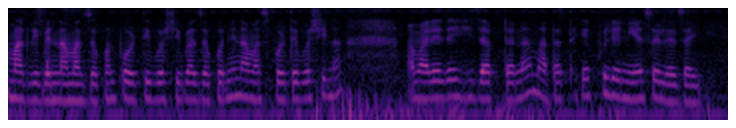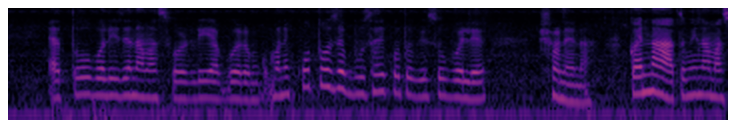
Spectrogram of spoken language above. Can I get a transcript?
মাগরিবের নামাজ যখন পড়তে বসি বা যখনই নামাজ পড়তে বসি না, আমার এই যে হিজাবটা না মাথার থেকে খুলে নিয়ে চলে যাই। এত বলি যে নামাজ পড়লি, আব্বু এরম মানে কত যে বুঝাই, কত কিছু বলে শোনে না। কয়, না, তুমি নামাজ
